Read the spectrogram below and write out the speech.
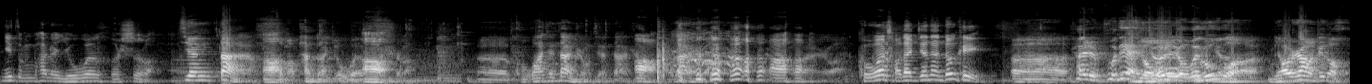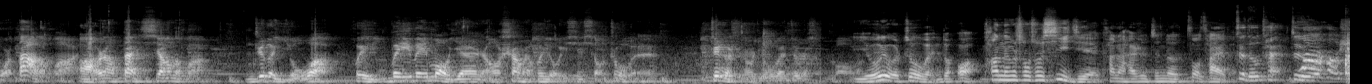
你怎么判断油温合适了？煎蛋啊，啊怎么判断油温合适了？呃，苦瓜煎蛋这种煎蛋是吧？啊炒蛋是吧？苦瓜炒蛋、煎蛋都可以。呃，开始铺垫，油就是有问题。如果你要让这个火大的话，你啊要让蛋香的话，你这个油啊会微微冒烟，然后上面会有一些小皱纹，这个时候油温就是很高了。油有皱纹的哦，他能说出细节，看来还是真的做菜的。这都太对哇，我好诗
